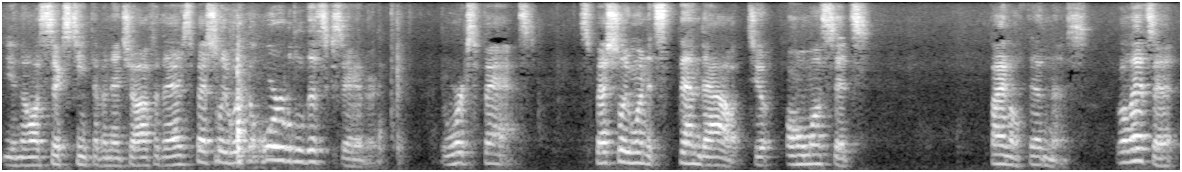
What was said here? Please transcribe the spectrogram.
You know, a 16th of an inch off of that, especially with the orbital disc sander. It works fast, especially when it's thinned out to almost its final thinness. Well, that's it.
